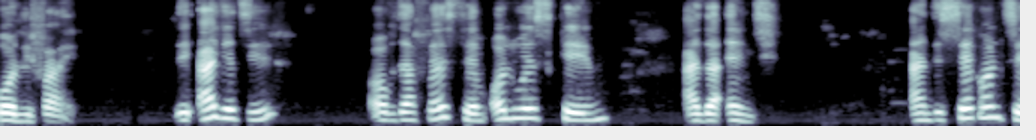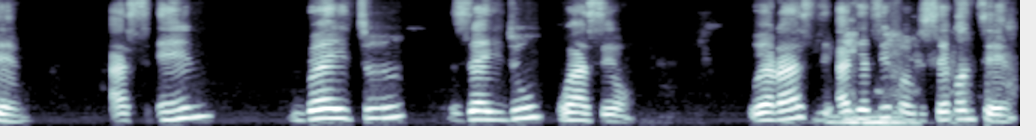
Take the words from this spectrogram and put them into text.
qualify the adjective of the first term always came at the end and the second term as in Baitu Zaidu Wasio. Whereas the adjective of the second term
